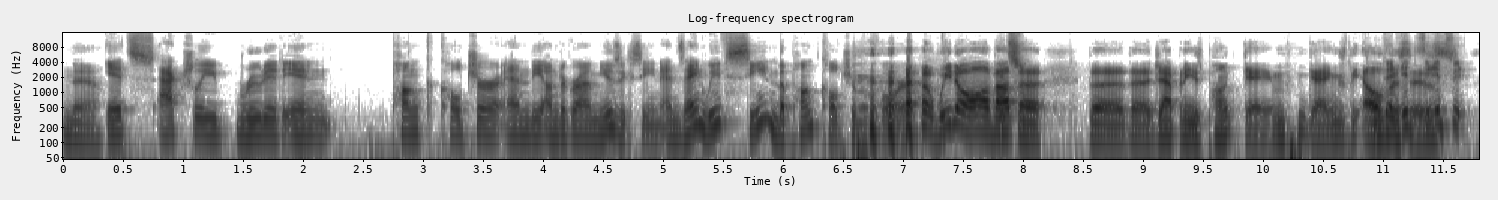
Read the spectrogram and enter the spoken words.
No. It's actually rooted in punk culture and the underground music scene. And Zane, we've seen the punk culture before. we know all about the, the the Japanese punk game gangs, the Elvises. it's, it's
